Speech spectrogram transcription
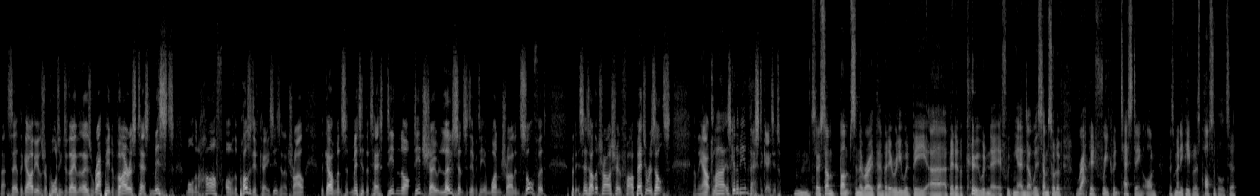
That said, The Guardian's reporting today that those rapid virus tests missed more than half of the positive cases in a trial. The government's admitted the test did not did show low sensitivity in one trial in Salford, but it says other trials showed far better results, and the outlier is going to be investigated. Hmm, so some bumps in the road then, but it really would be uh, a bit of a coup, wouldn't it, if we can end up with some sort of rapid, frequent testing on as many people as possible to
